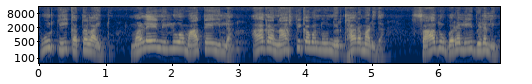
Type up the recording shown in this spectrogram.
ಪೂರ್ತಿ ಕತ್ತಲಾಯಿತು. ಮಳೆ ನಿಲ್ಲುವ ಮಾತೇ ಇಲ್ಲ. ಆಗ ನಾಸ್ತಿಕವನ್ನು ನಿರ್ಧಾರ ಮಾಡಿದ. ಸಾಧು ಬರಲಿ ಬಿಡಲಿ.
